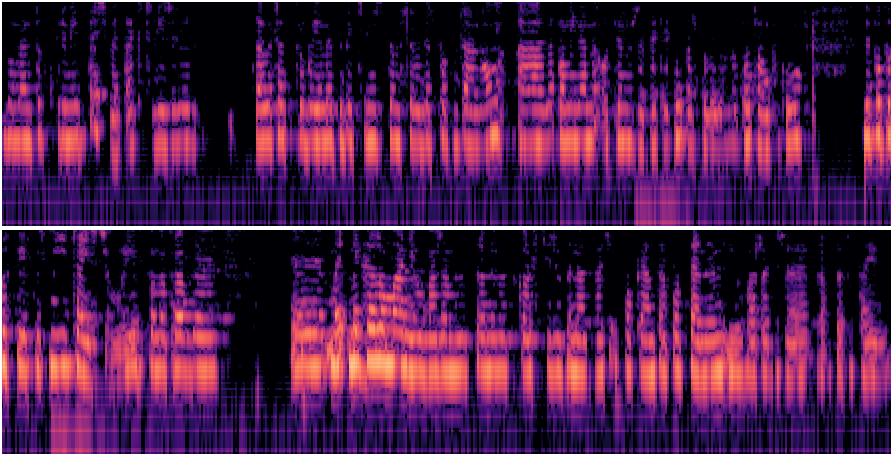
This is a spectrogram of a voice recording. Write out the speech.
momentu, w którym jesteśmy, tak? Czyli że cały czas próbujemy sobie czynić tą przyrodę poddaną, a zapominamy o tym, że tak jak Łukasz powiedział na początku, my po prostu jesteśmy jej częścią. Jest to naprawdę e, megalomanie uważam ze strony ludzkości, żeby nazwać epokę antropocenem i uważać, że prawda, tutaj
